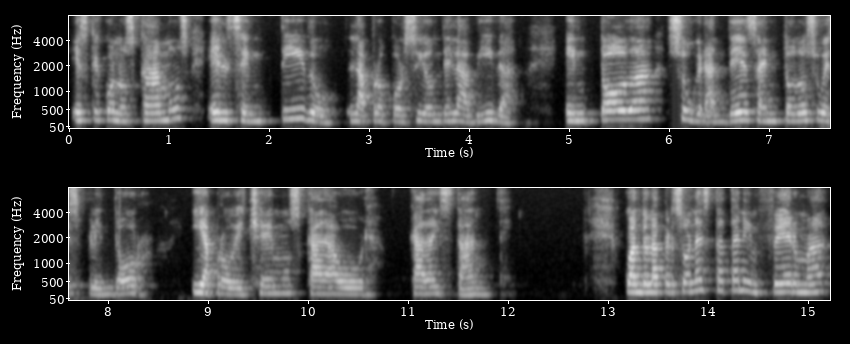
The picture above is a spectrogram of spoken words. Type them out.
es que conozcamos el sentido, la proporción de la vida en toda su grandeza, en todo su esplendor y aprovechemos cada hora, cada instante. Cuando la persona está tan enferma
